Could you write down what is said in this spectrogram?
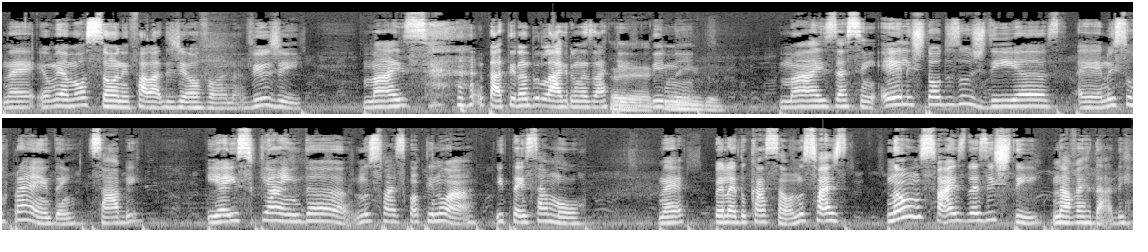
Né? Eu me emociono em falar de Giovana, viu, Gi? Mas tá tirando lágrimas aqui é, de mim. Lindo. Mas, assim, eles todos os dias é, nos surpreendem, sabe? E é isso que ainda nos faz continuar e ter esse amor, né? Pela educação. Nos faz. Não nos faz desistir, na verdade.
